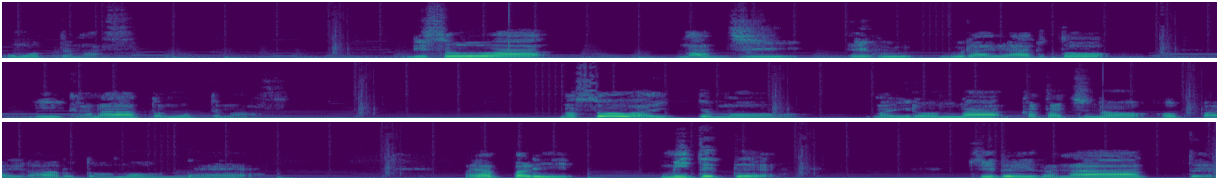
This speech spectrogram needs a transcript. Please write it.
思ってます。理想は、まあ、G、F ぐらいあるといいかなと思ってます。まあ、そうは言っても、まあ、いろんな形のおっぱいがあると思うんで、やっぱり見てて綺麗だなーって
